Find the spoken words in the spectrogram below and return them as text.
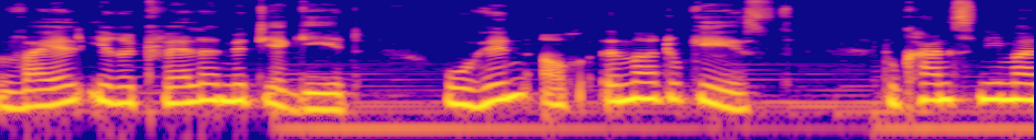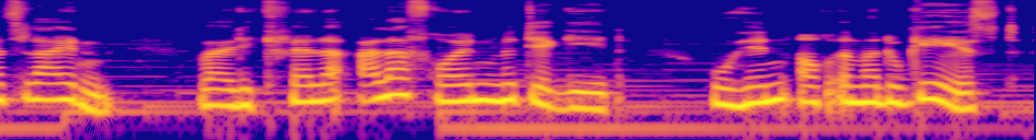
weil ihre Quelle mit dir geht, wohin auch immer du gehst. Du kannst niemals leiden, weil die Quelle aller Freuden mit dir geht, wohin auch immer du gehst.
